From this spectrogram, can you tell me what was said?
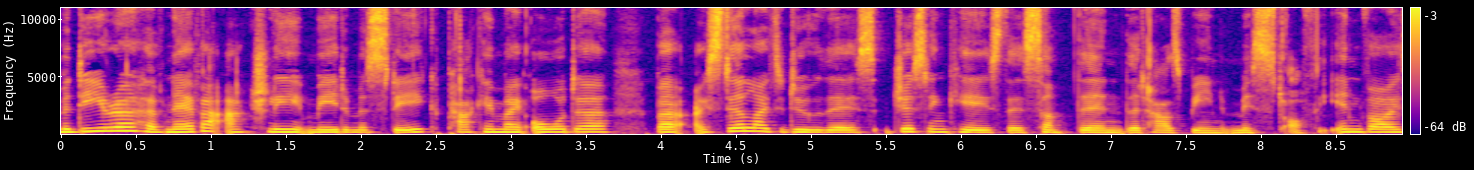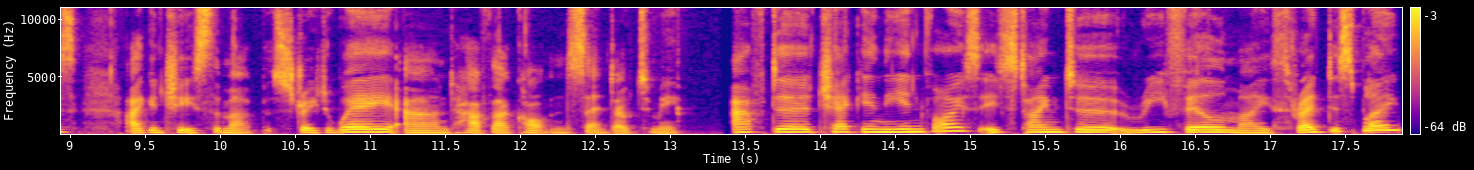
Madeira have never actually made a mistake packing my order, but I still like to do this just in case there's something that has been missed off the invoice. I can chase them up straight away and have that cotton sent out to me. After checking the invoice, it's time to refill my thread display.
